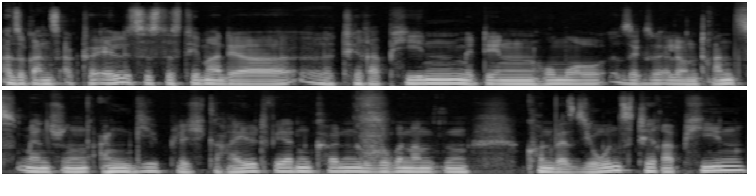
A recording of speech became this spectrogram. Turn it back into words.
Also ganz aktuell ist es das Thema der äh, Therapien, mit denen homosexuelle und Transmenschen angeblich geheilt werden können, die sogenannten Konversionstherapien.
